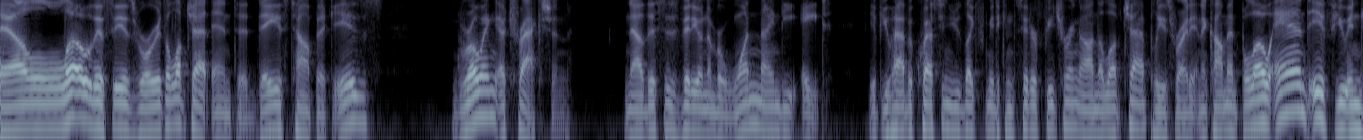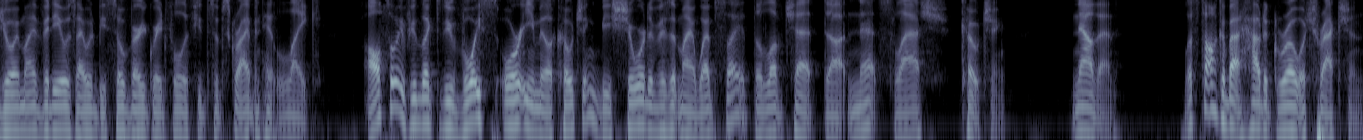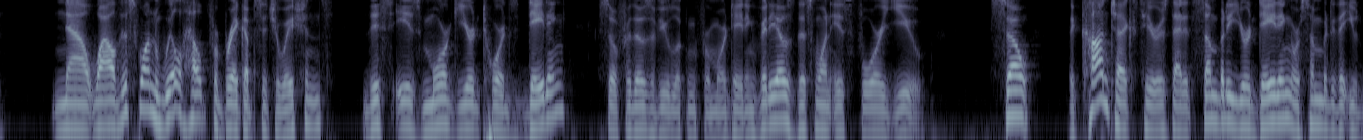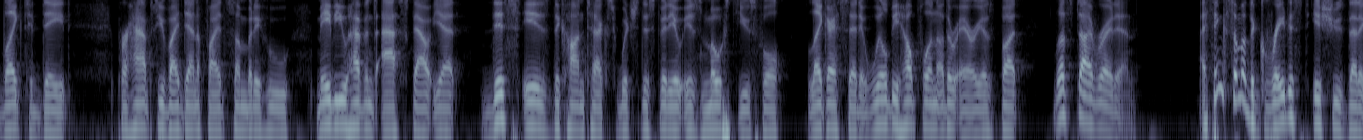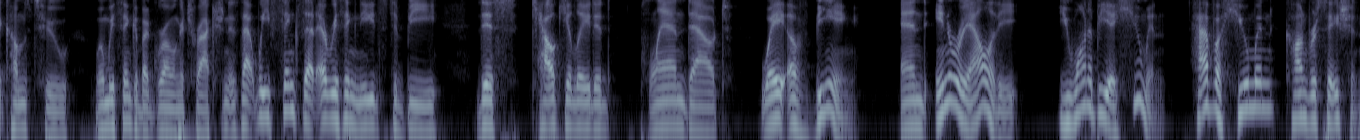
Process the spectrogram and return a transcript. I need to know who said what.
Speaker 1: Hello, this is Rory the Love Chat, and today's topic is growing attraction. Now, this is video number 198. If you have a question you'd like for me to consider featuring on the Love Chat, please write it in a comment below. And if you enjoy my videos, I would be so very grateful if you'd subscribe and hit like. Also, if you'd like to do voice or email coaching, be sure to visit my website, thelovechat.net slash coaching. Now then, let's talk about how to grow attraction. Now, while this one will help for breakup situations, this is more geared towards dating. So, for those of you looking for more dating videos, this one is for you. So, the context here is that it's somebody you're dating or somebody that you'd like to date. Perhaps you've identified somebody who maybe you haven't asked out yet. This is the context which this video is most useful. Like I said, it will be helpful in other areas, but let's dive right in. I think some of the greatest issues that it comes to when we think about growing attraction is that we think that everything needs to be this calculated, planned out way of being. And in reality, you want to be a human. Have a human conversation.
